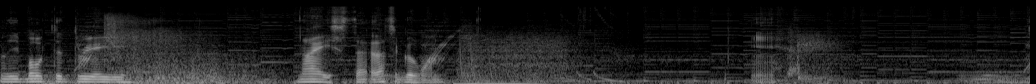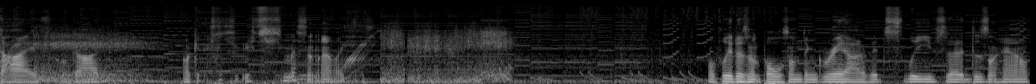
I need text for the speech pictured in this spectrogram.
They both did 380. Nice. That, that's a good one. Yeah. dive. Oh god. Okay, it's, it's missing. I like this. Hopefully it doesn't pull something great out of its sleeves that it doesn't have.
